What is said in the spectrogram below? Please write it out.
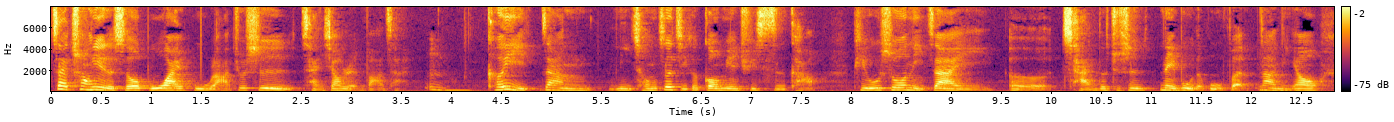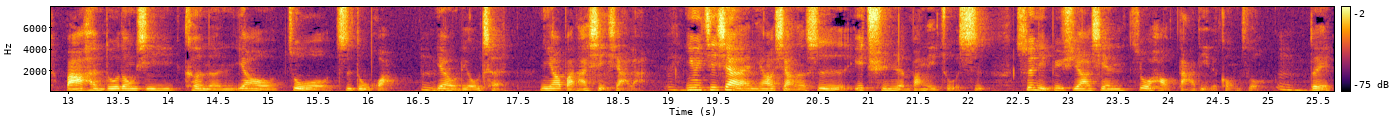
在创业的时候不外乎啦，就是产销人发财，嗯，可以让你从这几个构面去思考。比如说你在呃产的就是内部的部分，那你要把很多东西可能要做制度化，嗯，要有流程，你要把它写下来，嗯，因为接下来你要想的是一群人帮你做事，所以你必须要先做好打底的工作，嗯，对。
